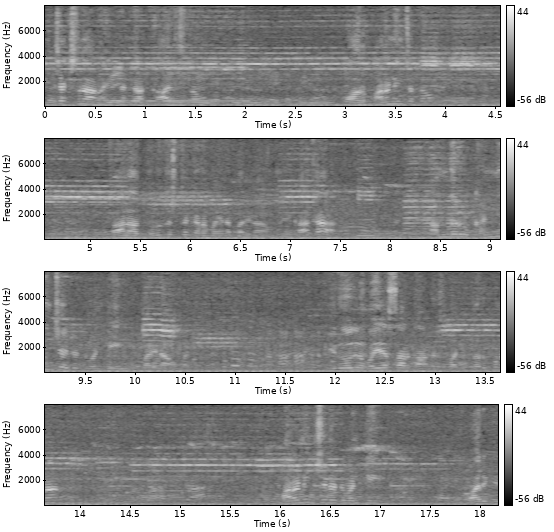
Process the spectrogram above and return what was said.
విచక్షణారహితంగా కాల్చడం వారు మరణించటం చాలా దురదృష్టకరమైన పరిణామమే కాక అందరూ ఖండించేటటువంటి పరిణామం ఈ రోజున వైఎస్ఆర్ కాంగ్రెస్ పార్టీ తరఫున మరణించినటువంటి వారికి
